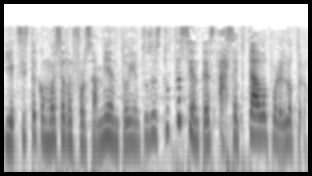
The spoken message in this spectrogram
y existe como ese reforzamiento y entonces tú te sientes aceptado por el otro.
